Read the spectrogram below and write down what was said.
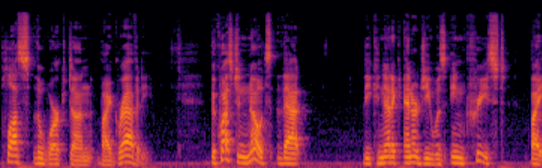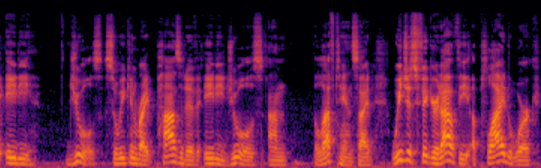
plus the work done by gravity. The question notes that the kinetic energy was increased by 80 joules. So we can write positive 80 joules on the left-hand side. We just figured out the applied work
